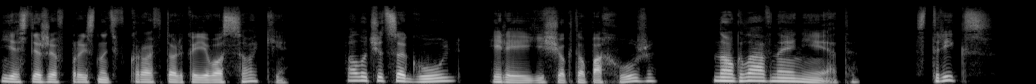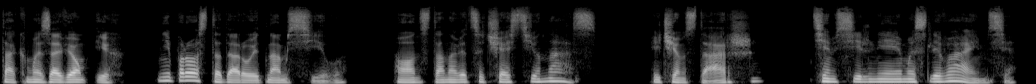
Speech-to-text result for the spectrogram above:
Если же впрыснуть в кровь только его соки, получится гуль или еще кто похуже. Но главное не это. Стрикс так мы зовем их, не просто дарует нам силу. Он становится частью нас. И чем старше, тем сильнее мы сливаемся.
